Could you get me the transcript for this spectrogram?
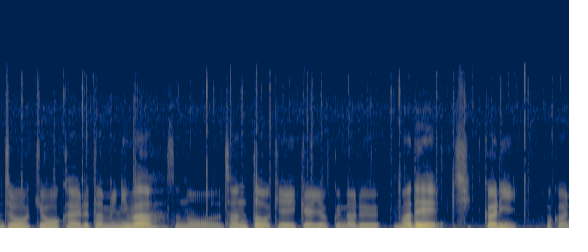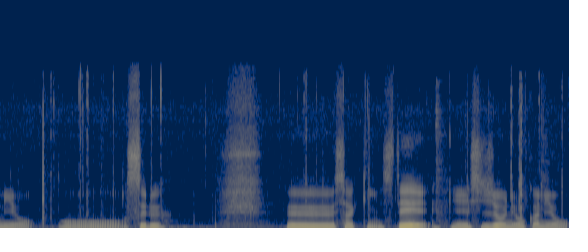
状況を変えるためにはそのちゃんと景気が良くなるまでしっかりお金をする借金して、えー、市場にお金を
